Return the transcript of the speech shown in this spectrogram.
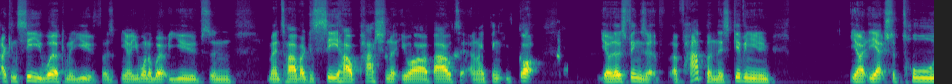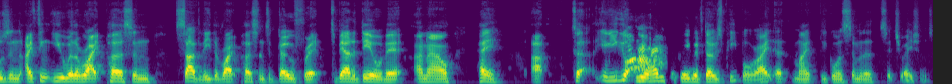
I can see you working with youth as you know you want to work with youths and mental health. I can see how passionate you are about it, and I think you've got you know those things that have, have happened it's giving you you know the extra tools and i think you were the right person sadly the right person to go for it to be able to deal with it. And now hey uh, to, you got yeah. more empathy with those people right? That might be going similar situations.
